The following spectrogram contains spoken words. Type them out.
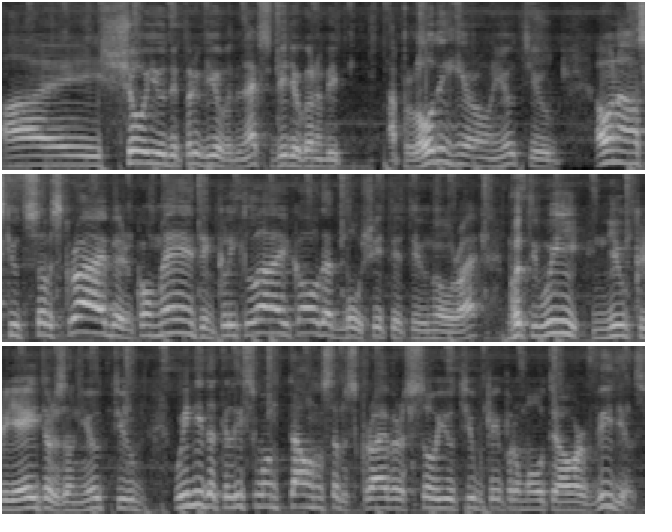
I show you the preview of the next video gonna be uploading here on YouTube, I want to ask you to subscribe and comment and click like, all that bullshit that you know, right? But we, new creators on YouTube, we need at least 1,000 subscribers so YouTube can promote our videos.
